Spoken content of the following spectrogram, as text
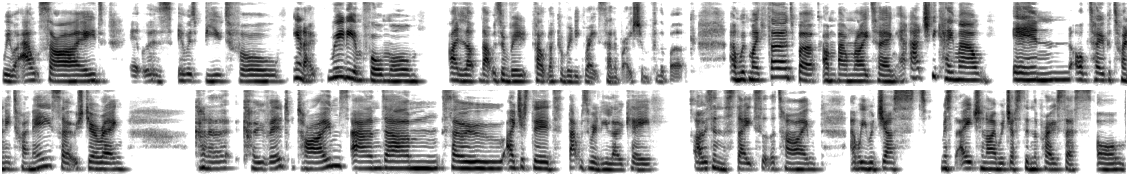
We were outside. It was it was beautiful. You know, really informal. I love that was a really felt like a really great celebration for the book. And with my third book, Unbound Writing, it actually came out in October 2020. So it was during kind of COVID times. And um, so I just did, that was really low key. I was in the States at the time and we were just, Mr. H and I were just in the process of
